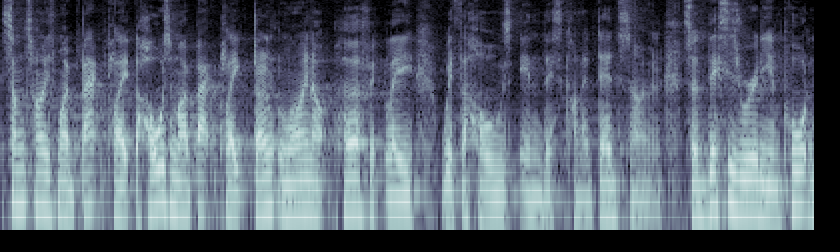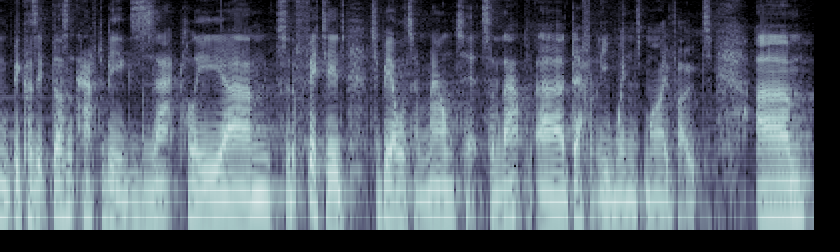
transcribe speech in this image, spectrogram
sometimes my back plate, the holes in my back plate don't line up perfectly with the holes in this kind of dead zone. So this is really important because it doesn't have to be exactly um, sort of fitted to be able to mount it. So that uh, definitely wins my vote. Um,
